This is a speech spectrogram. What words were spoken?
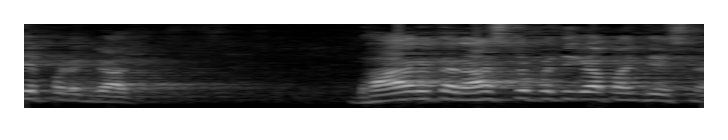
చెప్పడం కాదు. భారత రాష్ట్రపతిగా పనిచేసిన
